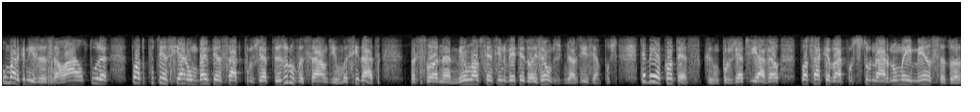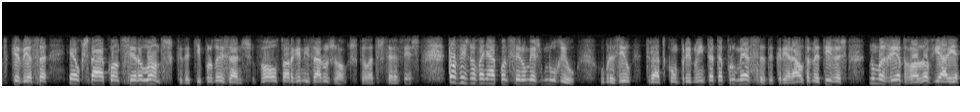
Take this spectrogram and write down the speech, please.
uma organização à altura pode potenciar um bem pensado projeto de renovação de uma cidade. Barcelona 1992 é um dos melhores exemplos. Também acontece que um projeto viável possa acabar por se tornar numa imensa dor de cabeça. É o que está a acontecer a Londres, que daqui por dois anos volta a organizar os Jogos pela terceira vez. Talvez não venha a acontecer o mesmo no Rio. De cumprir, no entanto, a promessa de criar alternativas numa rede rodoviária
